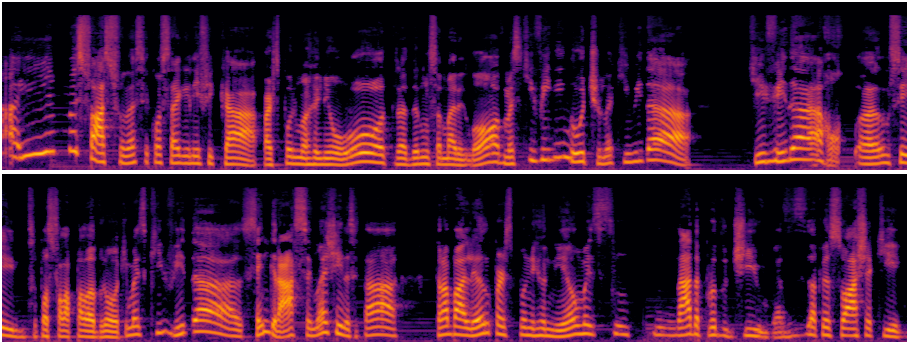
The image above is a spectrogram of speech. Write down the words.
aí é mais fácil, né? Você consegue ali ficar participando de uma reunião ou outra, dando um samarilove, mas que vida inútil, né? Que vida que vida. Ah, não sei se eu posso falar palavrão aqui, mas que vida sem graça. Imagina, você tá trabalhando, participando de reunião, mas nada produtivo. Às vezes a pessoa acha que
